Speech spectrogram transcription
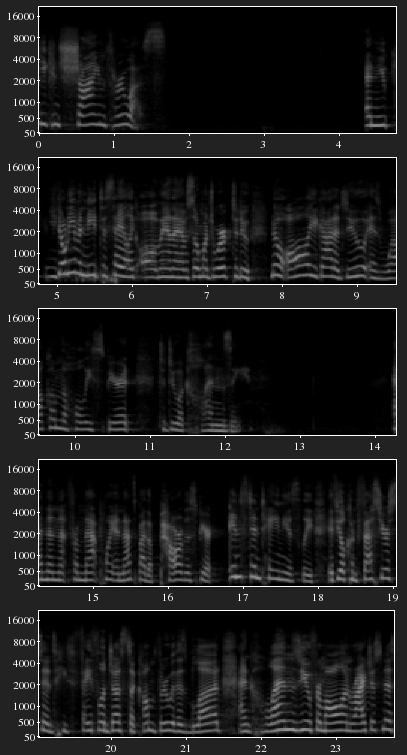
He can shine through us. And you, you don't even need to say, like, oh man, I have so much work to do. No, all you got to do is welcome the Holy Spirit to do a cleansing. And then that, from that point, and that's by the power of the Spirit, instantaneously, if you'll confess your sins, He's faithful and just to come through with His blood and cleanse you from all unrighteousness.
